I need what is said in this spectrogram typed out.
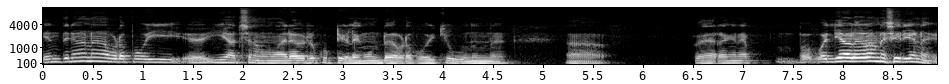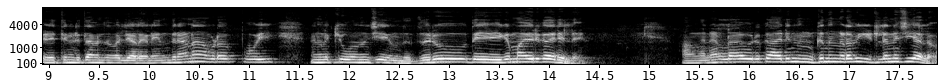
എന്തിനാണ് അവിടെ പോയി ഈ അച്ഛനമ്മമാർ അവരുടെ കുട്ടികളെയും കൊണ്ട് അവിടെ പോയി ക്യൂ നിന്ന് വേറെ അങ്ങനെ ഇപ്പോൾ വലിയ ആളുകളാണ് ശരിയാണ് എഴുത്തിനെടുത്താൻ വരുന്ന വലിയ ആളുകൾ എന്തിനാണ് അവിടെ പോയി നിങ്ങൾ ക്യൂ ഒന്നും ചെയ്യുന്നത്? ഇതൊരു ദൈവികമായ ഒരു കാര്യമല്ലേ അങ്ങനെയുള്ള ഒരു കാര്യം നിങ്ങൾക്ക് നിങ്ങളുടെ വീട്ടിൽ തന്നെ ചെയ്യാമല്ലോ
